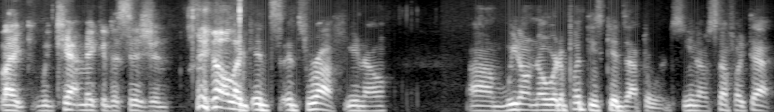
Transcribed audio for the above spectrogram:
like we can't make a decision. you know, like it's it's rough, you know. Um, we don't know where to put these kids afterwards, you know, stuff like that.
